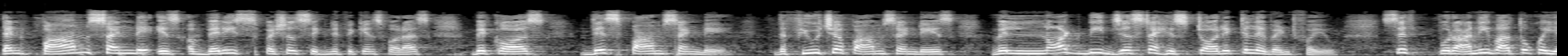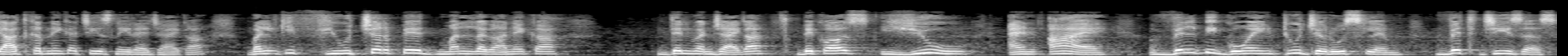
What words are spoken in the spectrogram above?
then Palm Sunday is a very special significance for us because this Palm Sunday, the future Palm Sundays will not be just a historical event for you. सिर्फ पुरानी बातों को याद करने का चीज नहीं रह जाएगा बल्कि फ्यूचर पे मन लगाने का दिन बन जाएगा because you and I will be going to Jerusalem with Jesus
